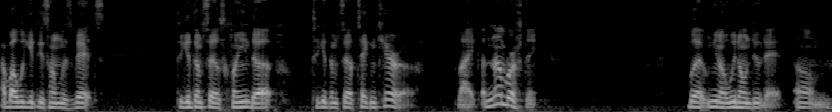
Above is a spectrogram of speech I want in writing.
How about we get these homeless vets to get themselves cleaned up, to get themselves taken care of, like a number of things. But you know we don't do that. Um,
